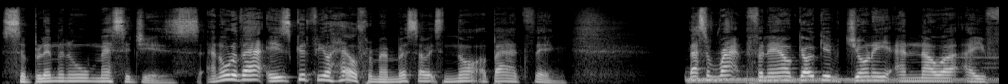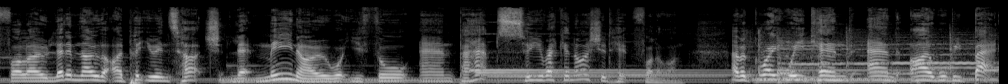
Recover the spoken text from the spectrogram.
subliminal messages. And all of that is good for your health, remember? So it's not a bad thing. That's a wrap for now. Go give Jonny and Noah a follow. Let him know that I put you in touch. Let me know what you thought and perhaps who you reckon I should hit follow on. Have a great weekend and I will be back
